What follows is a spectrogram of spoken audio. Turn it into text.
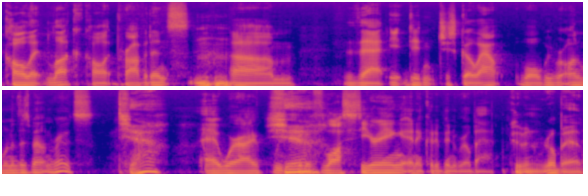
call it luck, call it providence, um, that it didn't just go out while we were on one of those mountain roads Yeah. uh, where I we Yeah. could have lost steering and it could have been real bad. Could have been real bad.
